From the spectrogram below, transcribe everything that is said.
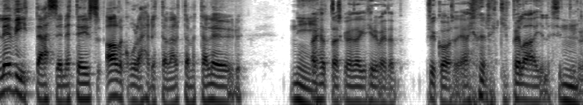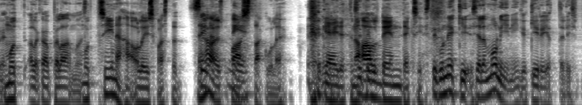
levittää sen, ettei s- alkulähdettä välttämättä löydy. Niin. Aiheuttaisiko jotakin hirveitä psykooseja joillekin pelaajille sitten, Mm, kun mut- alkaa pelaamaan. Mut, Mutta siinähän olisi vasta, sehän Siinä- olisi niin. pasta kuule keitettynä al denteksi. sitten kun nekin, siellä moni niin kirjoittelisi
